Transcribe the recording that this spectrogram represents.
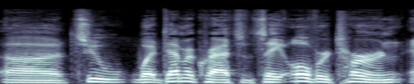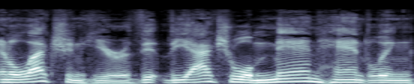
uh, to what Democrats would say overturn an election here, the, the actual manhandling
